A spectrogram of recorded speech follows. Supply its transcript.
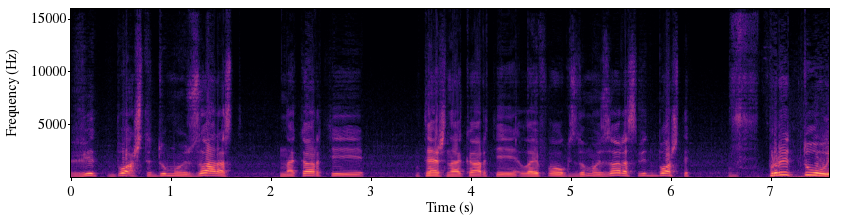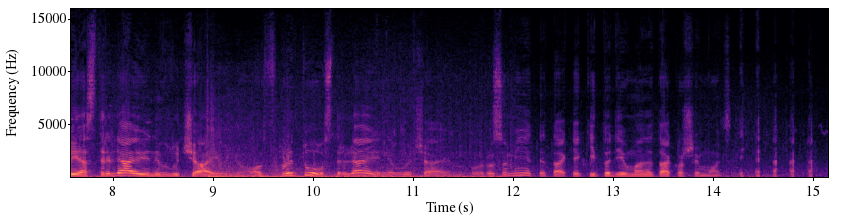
від башти, думаю, зараз на карті, теж на карті LifeOx, думаю, зараз від башти. Впритул я стріляю і не влучаю в нього. От впритул стріляю і не влучаю. Ну, розумієте, так? Які тоді в мене також емоції.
